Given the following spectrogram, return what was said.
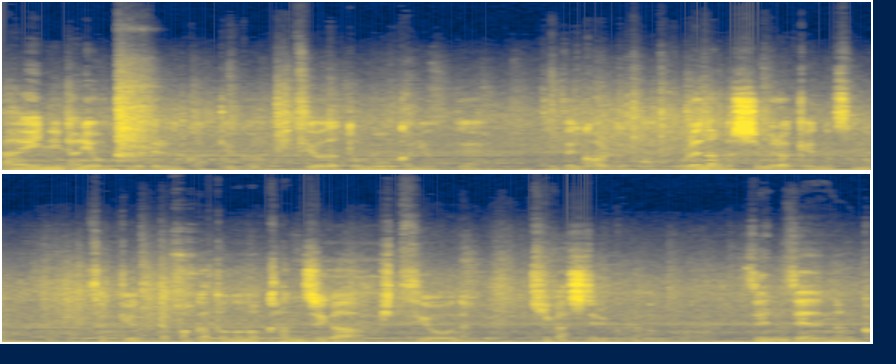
笑いに何を求めてるのかっていうか必要だと思うかによって全然変わるけど俺なんか志村けんのそのさっき言ったバカ殿の感じが必要な気がしてるから全然なんか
